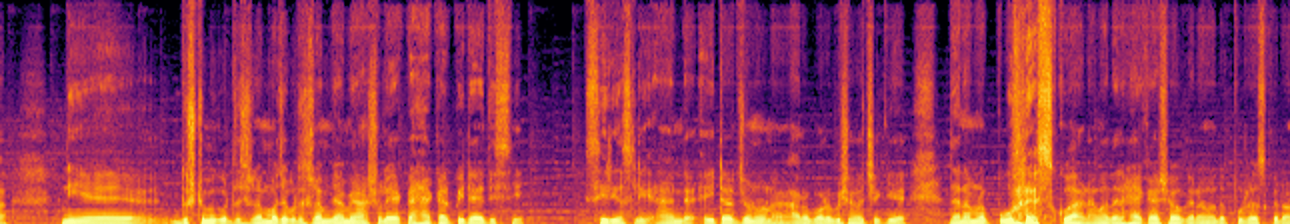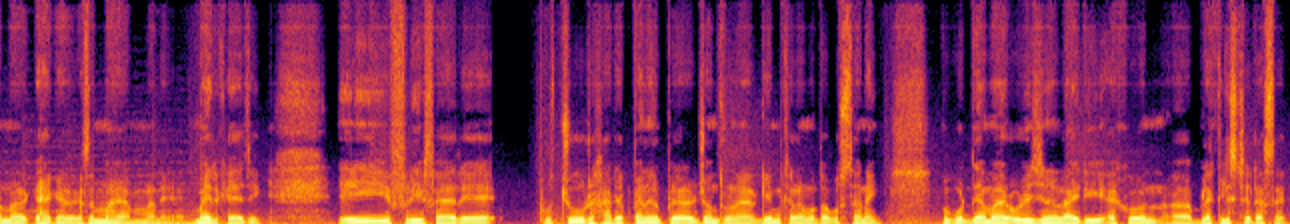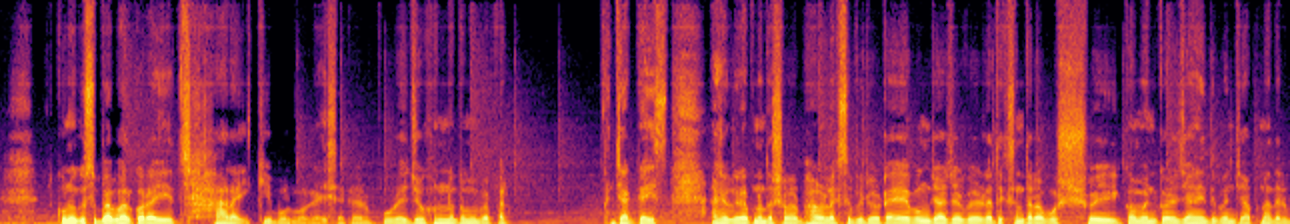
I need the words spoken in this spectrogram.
নিয়ে দুষ্টুমি করতেছিলাম, মজা করতেছিলাম যে আমি আসলে একটা হ্যাকার পিটাই দিচ্ছি সিরিয়াসলি অ্যান্ড এইটার জন্য না আরও বড় বিষয় হচ্ছে কি দেন আমরা পুরো স্কোয়াড আমাদের হ্যাকার সহকারে আমাদের পুরো স্কোয়াড অন্য একটা হ্যাকারের কাছে মায়া মানে মায়ের খেয়ে যাই। এই ফ্রি ফায়ারে প্রচুর হারে প্যানেল প্লেয়ার যন্ত্রণার গেম খেলার মতো অবস্থা নেই। উপর দিয়ে আমার অরিজিনাল আইডি এখন ব্ল্যাক লিস্টেড আছে। কোনো কিছু ব্যবহার করাই ছাড়াই, কি বলব গাইস এটা পুরোই জঘন্যতম ব্যাপার। যাক গাইস আশা করি আপনাদের সবার ভালো লাগছে ভিডিওটা এবং যার যার ভিডিওটা দেখছেন তারা অবশ্যই কমেন্ট করে জানিয়ে দেবেন যে আপনাদের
